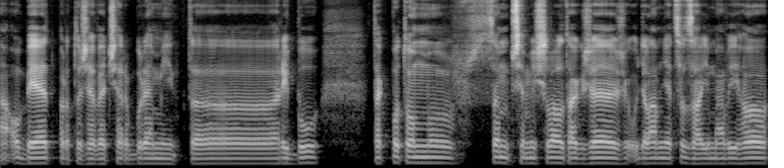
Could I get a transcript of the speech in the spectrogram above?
na oběd, protože večer bude mít rybu, tak potom jsem přemýšlel tak, že, že udělám něco zajímavého,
